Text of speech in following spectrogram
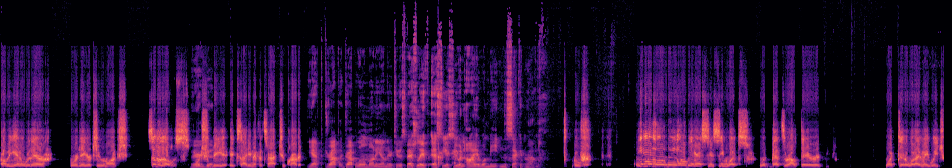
probably head over there for a day or two and watch some of those, Very which should be exciting if it's not too crowded. Yeah, drop drop a little money on there too, especially if SDSU and Iowa meet in the second round. Oof. Yeah, it'll be, it'll be interesting to see what what bets are out there and what uh, what I may wager.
